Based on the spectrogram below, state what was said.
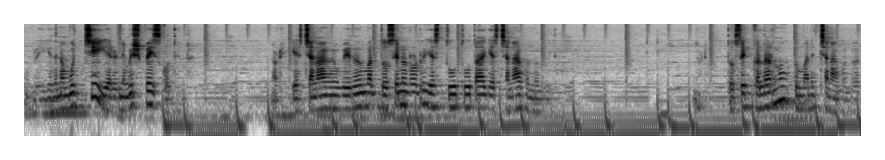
ನೋಡ್ರಿ ಇದನ್ನು ಮುಚ್ಚಿ ಎರಡು ನಿಮಿಷ ಬೇಯಿಸ್ಕೊತೀನಿ. ನೋಡಿ, ಎಷ್ಟು ಚೆನ್ನಾಗಿ ಬೇಯ್ದು ಮತ್ತು ದೋಸೆನೂ ನೋಡ್ರಿ, ಎಷ್ಟು ತೂ ತೂತಾಗಿ ಎಷ್ಟು ಚೆನ್ನಾಗಿ ಬಂದದ್ದು ಇಲ್ಲಿ. ನೋಡಿ, ದೋಸೆ ಕಲರ್ನು ತುಂಬಾ ಚೆನ್ನಾಗಿ ಬಂದದ.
